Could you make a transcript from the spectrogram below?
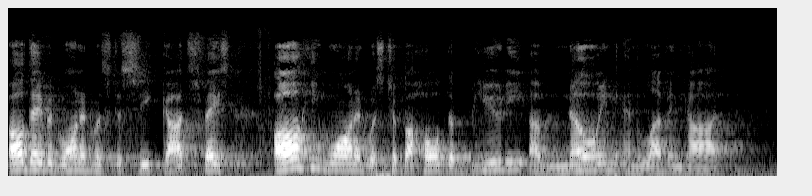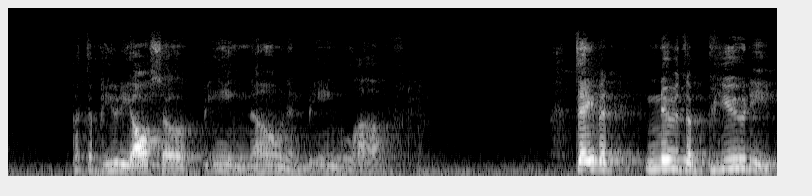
All David wanted was to seek God's face. All he wanted was to behold the beauty of knowing and loving God, but the beauty also of being known and being loved. David knew the beauty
